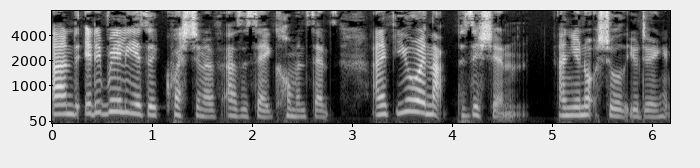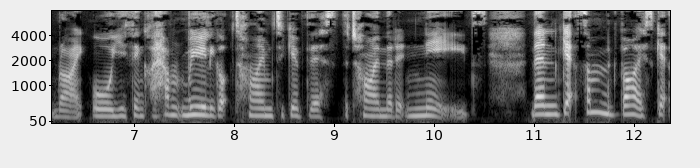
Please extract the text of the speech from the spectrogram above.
And it really is a question of, as I say, common sense. And if you're in that position and you're not sure that you're doing it right, or you think I haven't really got time to give this the time that it needs, then get some advice, get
